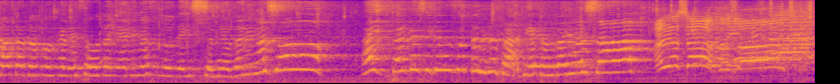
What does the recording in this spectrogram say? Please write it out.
またどこかで相談にありますので一緒に踊りましょう。はい参加してくださった皆さんありがとうございました。ありがとうございました。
